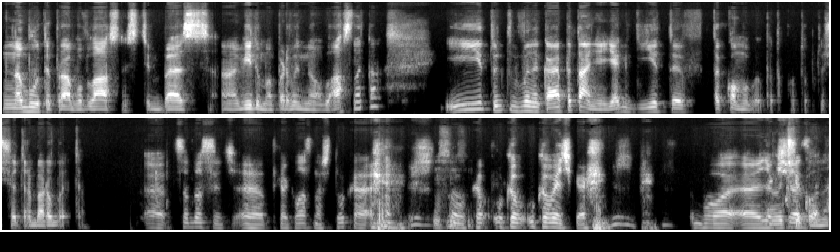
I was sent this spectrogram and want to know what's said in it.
е, набути право власності без е, відома первинного власника. І тут виникає питання, як діяти в такому випадку, тобто, що треба робити. Е, це досить е, така класна штука ну, у, у кавичках. Бо е, якщо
